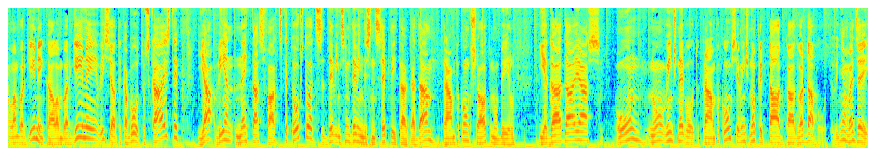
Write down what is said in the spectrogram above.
Lamborghini kā Lamborghini, viss jau tā kā būtu skaisti, ja vien ne tas fakts, ka 1997. gadā Trumpa kungs šo automobīli iegādājās. Un, nu, viņš nebūtu Trumpa kungs, ja viņš nopirktu tādu, kādu var dabūt. Viņam vajadzēja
